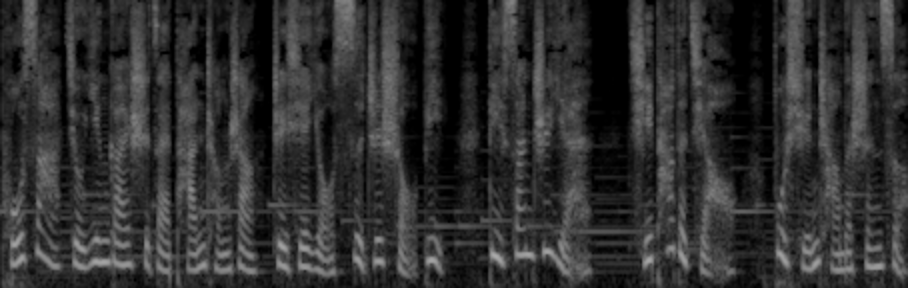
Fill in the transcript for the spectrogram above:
菩萨就应该是在坛城上这些有四只手臂、第三只眼、其他的脚、不寻常的深色。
